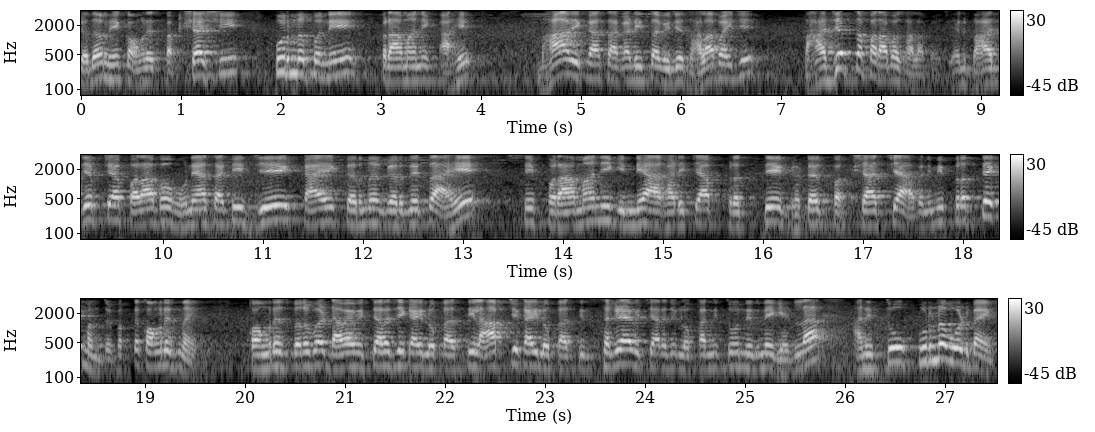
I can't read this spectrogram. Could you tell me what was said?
कदम हे काँग्रेस पक्षाशी पूर्णपणे प्रामाणिक आहेत. महाविकास आघाडीचा विजय झाला पाहिजे भाजपचा पराभव झाला पाहिजे. आणि भाजपच्या पराभव होण्यासाठी जे काय करणं गरजेचं आहे ते प्रामाणिक इंडिया आघाडीच्या प्रत्येक घटक पक्षाच्या म्हणजे मी प्रत्येक म्हणतोय फक्त काँग्रेस नाही काँग्रेसबरोबर डाव्या विचाराचे काही लोक असतील आपचे काही लोक असतील सगळ्या विचाराचे लोकांनी तो निर्णय घेतला आणि तो पूर्ण वोट बँक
